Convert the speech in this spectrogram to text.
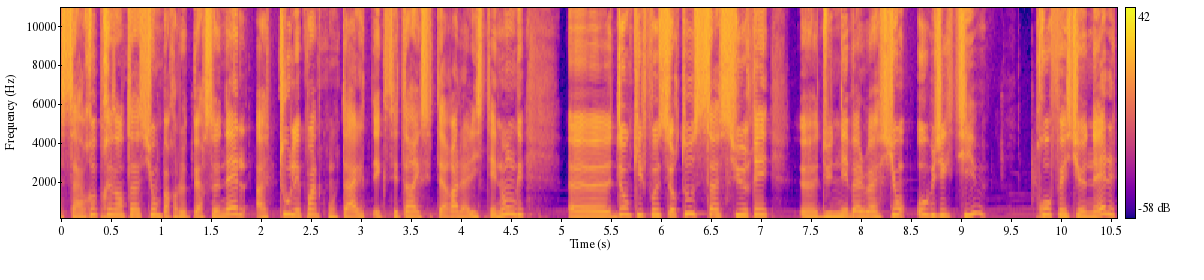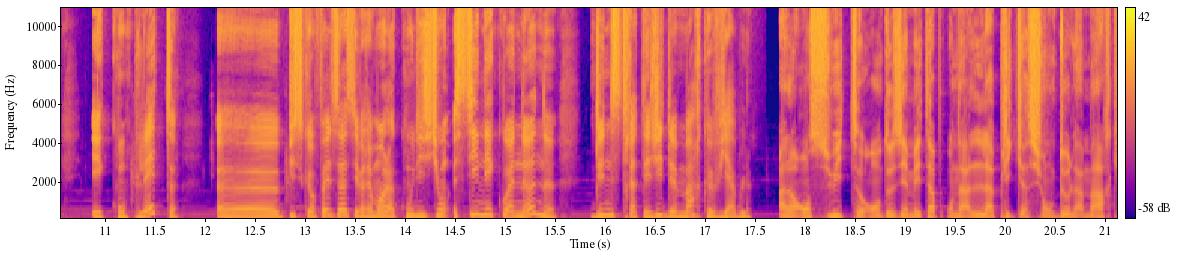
sa représentation par le personnel à tous les points de contact, etc. etc. La liste est longue. donc il faut surtout s'assurer d'une évaluation objective, professionnelle et complète euh, puisqu'en fait ça c'est vraiment la condition sine qua non d'une stratégie de marque viable. Alors ensuite, en deuxième étape, on a l'application de la marque.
